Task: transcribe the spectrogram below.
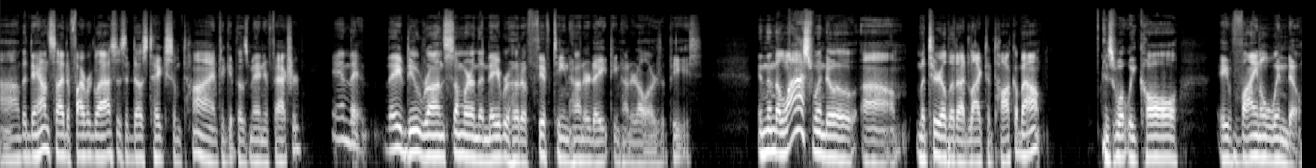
Uh, the downside to fiberglass is it does take some time to get those manufactured, and they they do run somewhere in the neighborhood of fifteen hundred eighteen hundred dollars a piece. And then the last window um, material that I'd like to talk about is what we call a vinyl window.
